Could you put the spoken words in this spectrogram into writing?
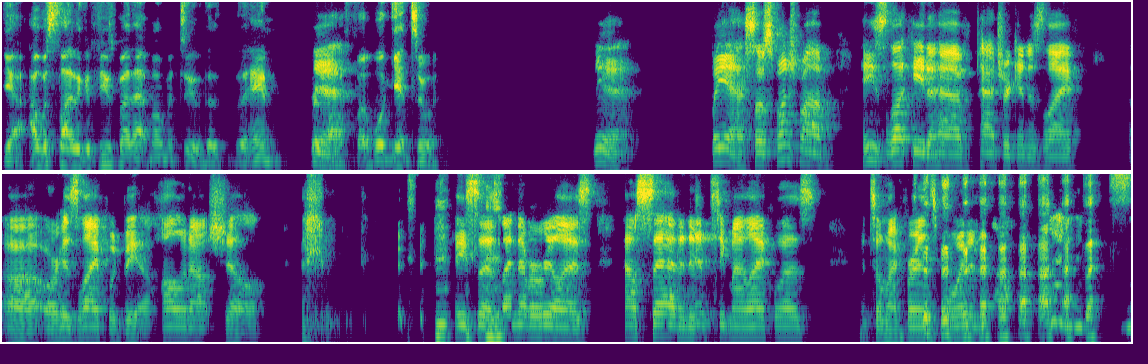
yeah, I was slightly confused by that moment too. The the hand rip yeah. off, but we'll get to it. Yeah, but yeah, so SpongeBob, he's lucky to have Patrick in his life, uh, or his life would be a hollowed out shell. he says, I never realized how sad and empty my life was until my friends pointed it out. that's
